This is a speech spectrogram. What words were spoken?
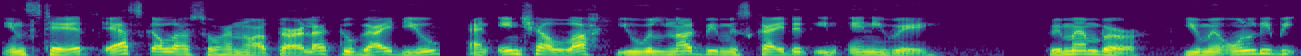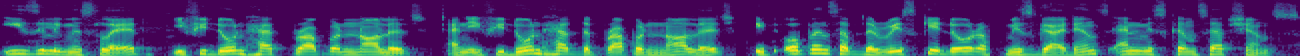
Instead, ask Allah subhanahu wa ta'ala to guide you and inshallah you will not be misguided in any way. Remember, you may only be easily misled if you don't have proper knowledge and if you don't have the proper knowledge, it opens up the risky door of misguidance and misconceptions.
